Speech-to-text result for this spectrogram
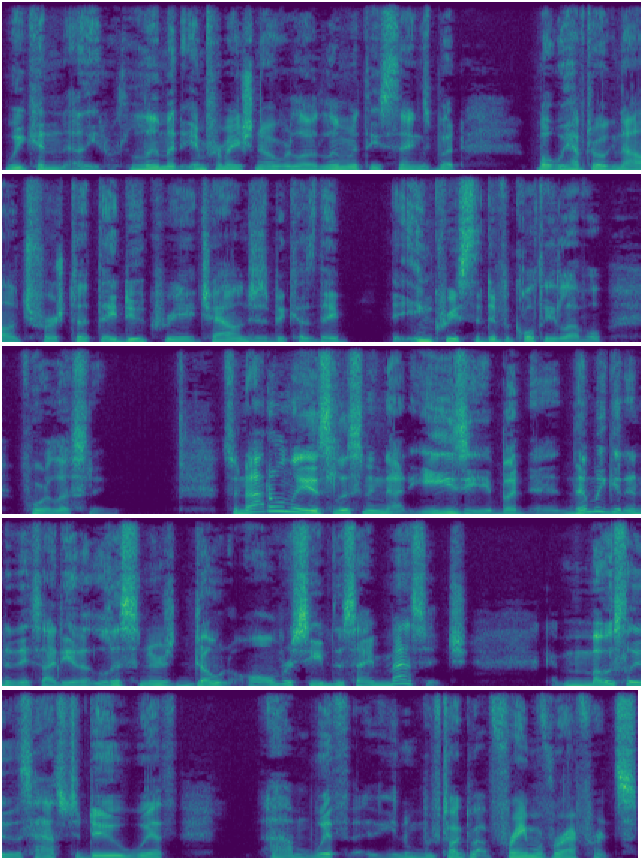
we can uh, you know, limit information overload, limit these things, but, but we have to acknowledge first that they do create challenges because they, they increase the difficulty level for listening. So not only is listening not easy, but uh, then we get into this idea that listeners don't all receive the same message. Mostly this has to do with um, with, you know, we've talked about frame of reference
